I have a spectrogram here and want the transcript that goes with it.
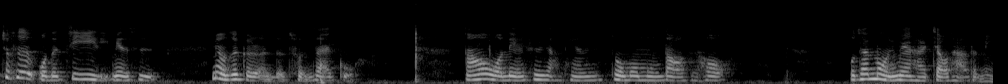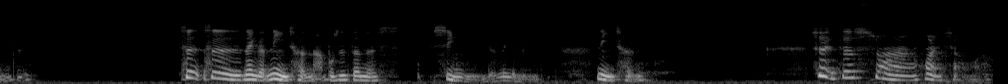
就是我的记忆里面是没有这个人的存在过。然后我连续两天做梦梦到的时候，我在梦里面还叫他的名字，是是那个昵称啊，不是真的姓名的那个名字，昵称。所以这算幻想吗？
